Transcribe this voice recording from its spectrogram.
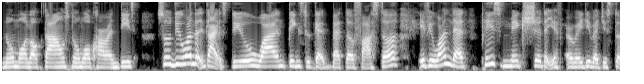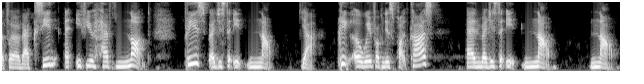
No more lockdowns, no more quarantines. So do you want that, guys? Do you want things to get better faster? If you want that, please make sure that you have already registered for your vaccine. And if you have not, please register it now. Yeah. Click away from this podcast and register it now. Now.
